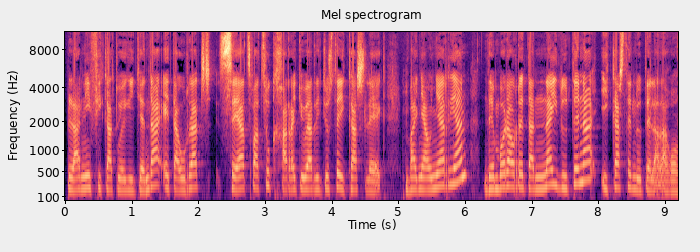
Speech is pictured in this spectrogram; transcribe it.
planifikatu egiten da, eta urrats zehatz batzuk jarraitu behar dituzte ikasleek. Baina oinarrian, denbora horretan nahi dutena ikasten dutela dago.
